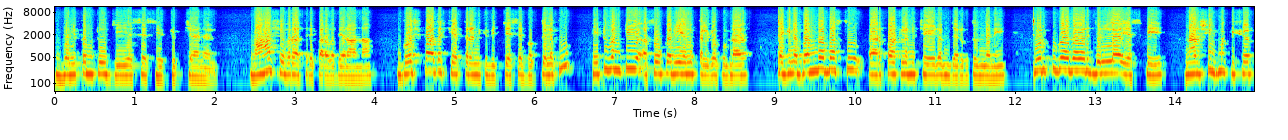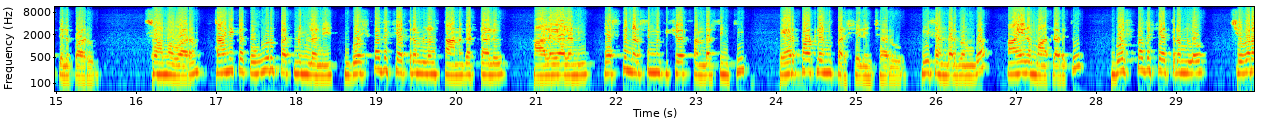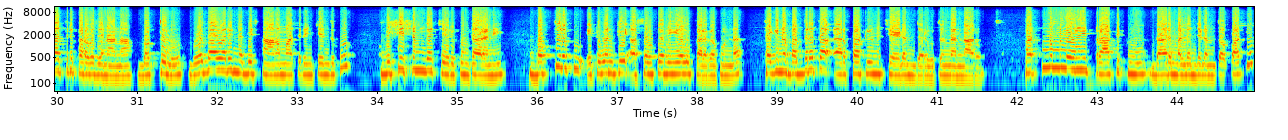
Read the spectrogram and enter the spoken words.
Welcome to GSS YouTube channel. Mahashivratri పర్వదినాన గోష్పాద క్షేత్రానికి విచ్చేసే భక్తులకు ఎటువంటి అసౌకర్యాలు కలగకుండా తగిన బందోబస్తు ఏర్పాట్లను చేయడం జరుగుతుందని తూర్పుగోదావరి జిల్లా ఎస్పీ నరసింహ కిషోర్ తెలిపారు. సోమవారం స్థానిక కొవ్వూరు పట్టణంలోని గోష్పాద క్షేత్రంలోని స్థానఘట్టాలు ఆలయాలను ఎస్పీ నరసింహ కిషోర్ సందర్శించి ఏర్పాట్లను పరిశీలించారు. ఈ సందర్భంగా ఆయన మాట్లాడుతూ గోష్పద క్షేత్రంలో శివరాత్రి పర్వదినాన భక్తులు గోదావరి నది స్నానమాచరించేందుకు విశేషంగా చేరుకుంటారని భక్తులకు ఎటువంటి అసౌకర్యాలు కలగకుండా తగిన భద్రతా ఏర్పాట్లను చేయడం జరుగుతుందన్నారు. పట్టణంలోని ట్రాఫిక్ను దారి మళ్ళించడంతో పాటు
